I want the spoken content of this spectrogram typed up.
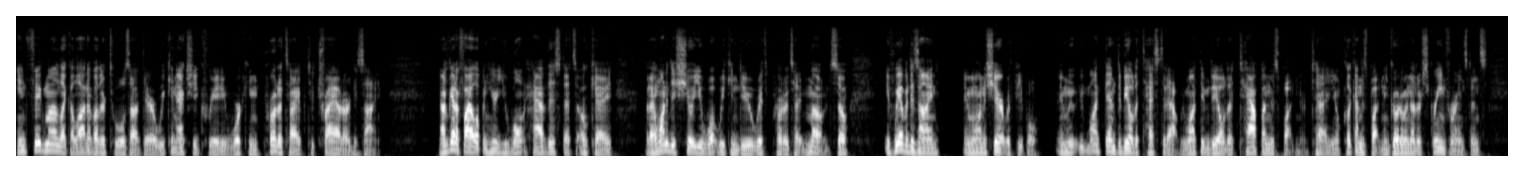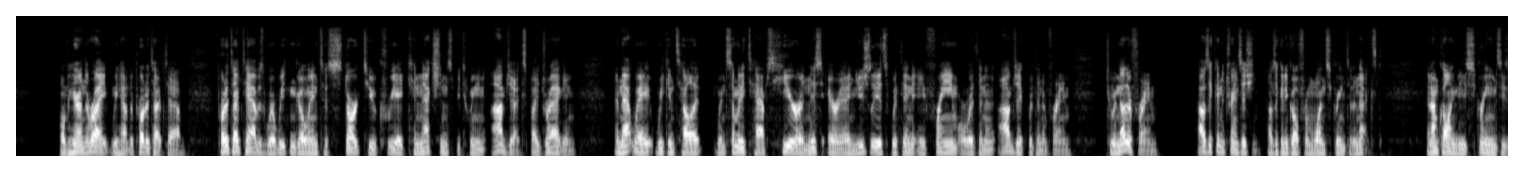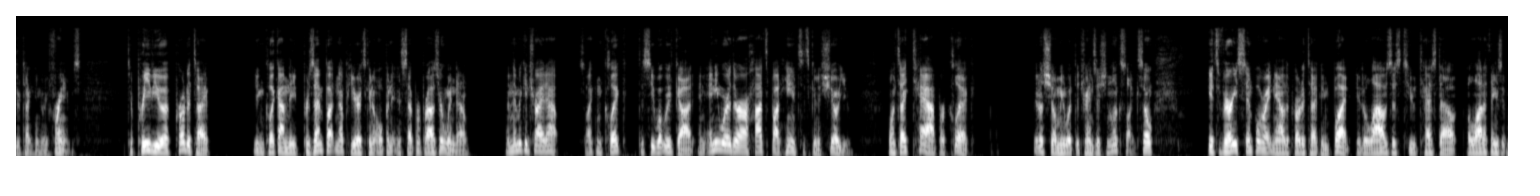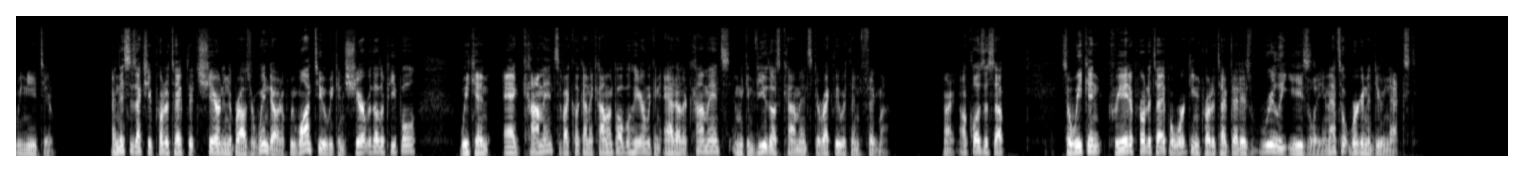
In Figma, like a lot of other tools out there, we can actually create a working prototype to try out our design. Now I've got a file open here. You won't have this, that's okay. But I wanted to show you what we can do with prototype mode. So if we have a design and we want to share it with people, and we want them to be able to test it out. We want them to be able to tap on this button or you know click on this button and go to another screen, for instance. Over here on the right, we have the prototype tab. Prototype tab is where we can go in to start to create connections between objects by dragging. And that way we can tell it when somebody taps here in this area, and usually it's within a frame or within an object within a frame, to another frame, how's it going to transition? How's it going to go from one screen to the next? And I'm calling these screens, these are technically frames. To preview a prototype, you can click on the present button up here. It's going to open it in a separate browser window. And then we can try it out. So I can click to see what we've got, and anywhere there are hotspot hints, it's going to show you. Once I tap or click, it'll show me what the transition looks like. So it's very simple right now, the prototyping, but it allows us to test out a lot of things that we need to. And this is actually a prototype that's shared in the browser window. And if we want to, we can share it with other people. We can add comments. If I click on the comment bubble here, we can add other comments and we can view those comments directly within Figma. All right, I'll close this up. So we can create a prototype, a working prototype that is really easily, and that's what we're going to do next.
